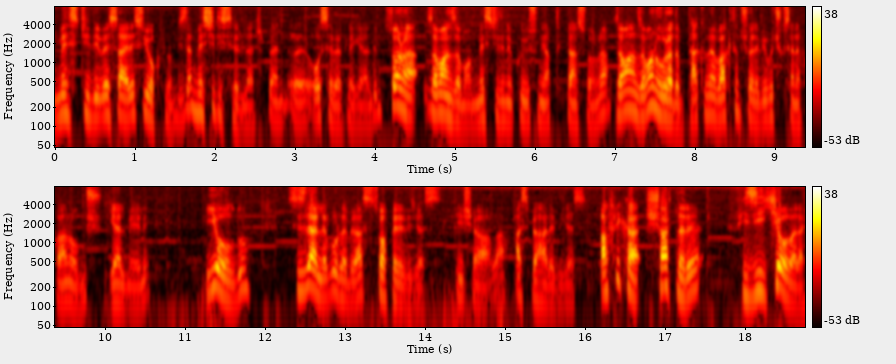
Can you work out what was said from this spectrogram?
mescidi vesairesi yoktu. Bizden mescid istediler. Ben e, o sebeple geldim. Sonra zaman zaman mescidini kuyusunu yaptıktan sonra zaman zaman uğradım. Takvime baktım şöyle bir buçuk sene falan olmuş gelmeyeli. İyi oldu. Sizlerle burada biraz sohbet edeceğiz. İnşallah hasbihal edeceğiz. Afrika şartları fiziki olarak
